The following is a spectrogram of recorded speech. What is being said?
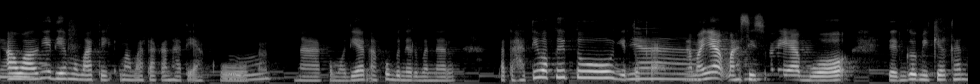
kamu? Awalnya dia memati, mematahkan hati aku. Hmm. Nah, kemudian aku benar-benar patah hati waktu itu gitu yeah. kan namanya mahasiswa ya Bo. Dan gue mikir kan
